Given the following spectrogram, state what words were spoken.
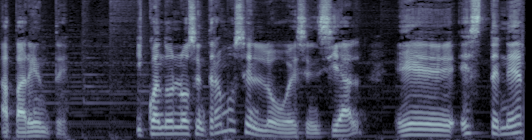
aparente. Y cuando nos centramos en lo esencial, eh, es tener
